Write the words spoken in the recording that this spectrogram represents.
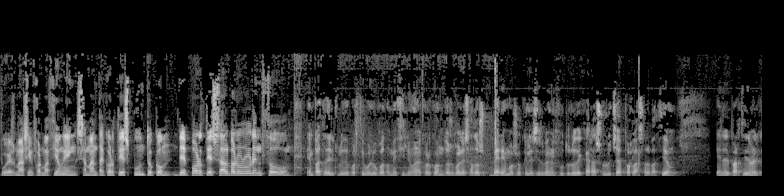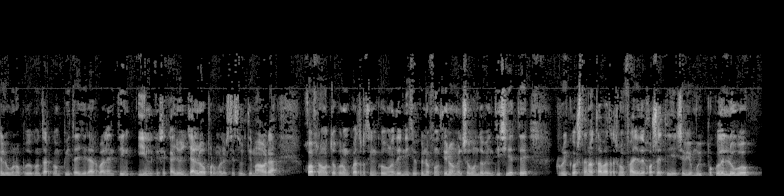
Pues más información en samantacortés.com. Deportes, Álvaro Lorenzo. Empate del Club Deportivo Lugo a domicilio en Alcorcón. Dos goles a dos. Veremos lo que le sirve en el futuro de cara a su lucha por la salvación. En el partido en el que Lugo no pudo contar con Pita y Gerard Valentín y en el que se cayó Yaló por molestias de última hora, Juan optó por un 4-5-1 de inicio que no funcionó. En el segundo 27, Rui Costa anotaba tras un fallo de Josetti y se vio muy poco del Lugo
